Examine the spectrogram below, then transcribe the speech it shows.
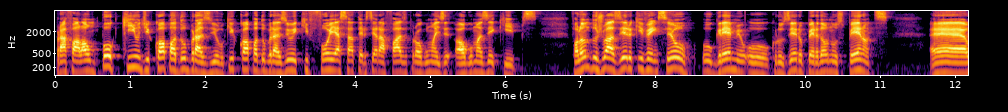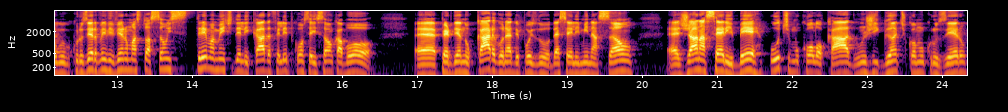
para falar um pouquinho de Copa do Brasil. Que Copa do Brasil e que foi essa terceira fase para algumas, algumas equipes. Falando do Juazeiro que venceu o Grêmio, o Cruzeiro, perdão, nos pênaltis. É, o Cruzeiro vem vivendo uma situação extremamente delicada. Felipe Conceição acabou é, perdendo o cargo né, depois do, dessa eliminação. É, já na Série B, último colocado, um gigante como o Cruzeiro,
